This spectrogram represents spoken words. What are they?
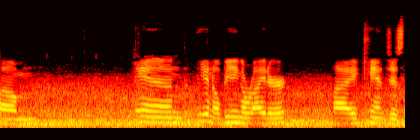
Um, and, you know, being a writer, I can't just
